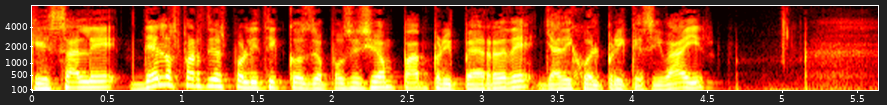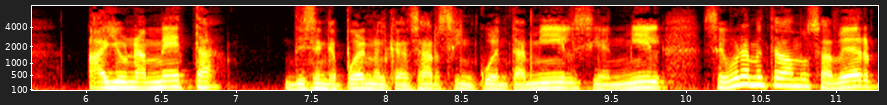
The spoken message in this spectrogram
que sale de los partidos políticos de oposición, PAN, PRI, PRD, ya dijo el PRI que sí va a ir. Hay una meta, dicen que pueden alcanzar 50 mil, 100 mil. Seguramente vamos a ver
